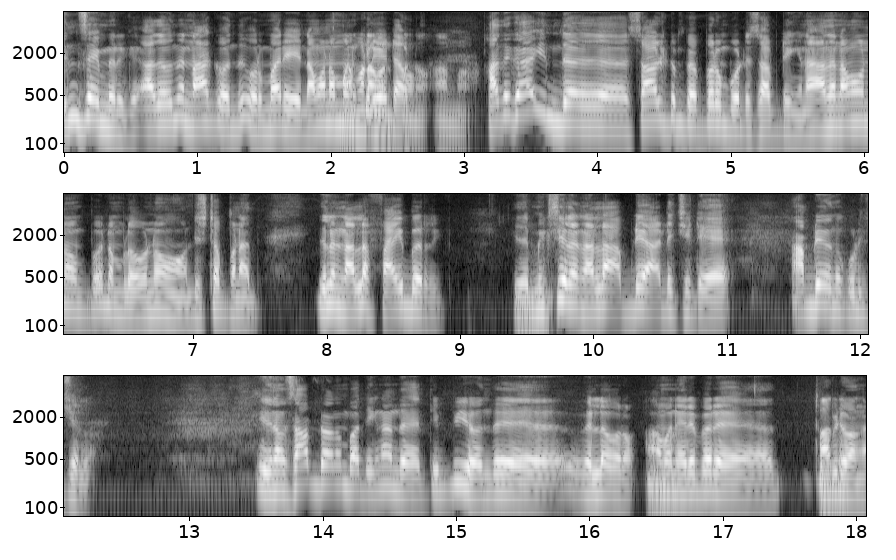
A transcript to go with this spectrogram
என்சைம் இருக்குது அது வந்து நாக்கு வந்து ஒரு மாதிரி நம்ம கிரியேட் ஆகும். அதுக்காக இந்த சால்ட்டும் பெப்பரும் போட்டு சாப்பிட்டீங்கன்னா அந்த நம்ம நம்ம நம்மளை ஒன்றும் டிஸ்டர்ப் பண்ணாது. இதில் நல்ல ஃபைபர் இருக்குது இதை மிக்சியில் நல்லா அப்படியே அடிச்சிட்டு அப்படியே வந்து குடிச்சிடலாம். இது நம்ம சாப்பிட்டாலும் பார்த்தீங்கன்னா அந்த திப்பி வந்து வெளில வரும். நம்ம நிறைய பேர் துப்பிடுவாங்க.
